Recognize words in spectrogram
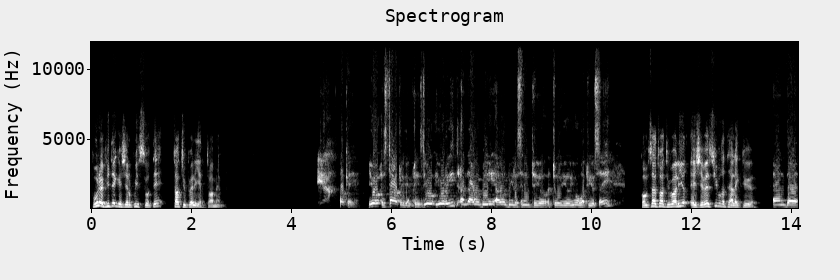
Pour éviter que je ne puisse sauter, toi, tu peux lire toi-même. Yeah. Okay, you start reading, please. You you read, and I will be I will be listening to you to you, you what you say, Comme ça, toi, tu vas lire et je vais suivre ta lecture. and uh,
